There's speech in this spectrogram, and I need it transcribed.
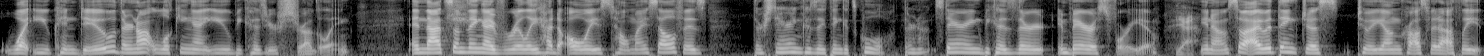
what you can do. They're not looking at you because you're struggling. And that's something I've really had to always tell myself is they're staring because they think it's cool. They're not staring because they're embarrassed for you. Yeah. You know, so I would think just to a young CrossFit athlete,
